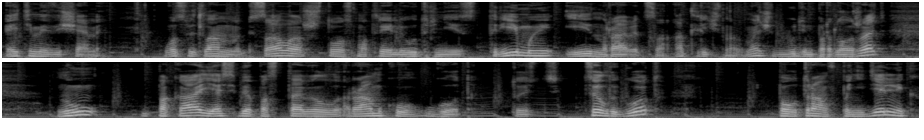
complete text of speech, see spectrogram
этими вещами. Вот Светлана написала, что смотрели утренние стримы и нравится. Отлично, значит будем продолжать. Ну, пока я себе поставил рамку год. То есть целый год по утрам в понедельник.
